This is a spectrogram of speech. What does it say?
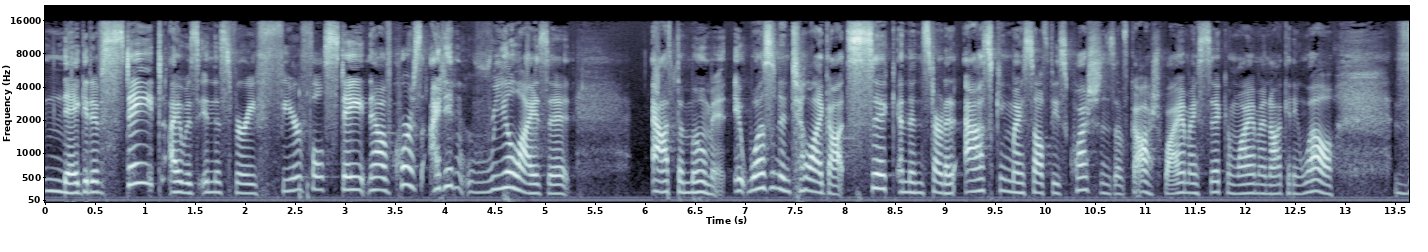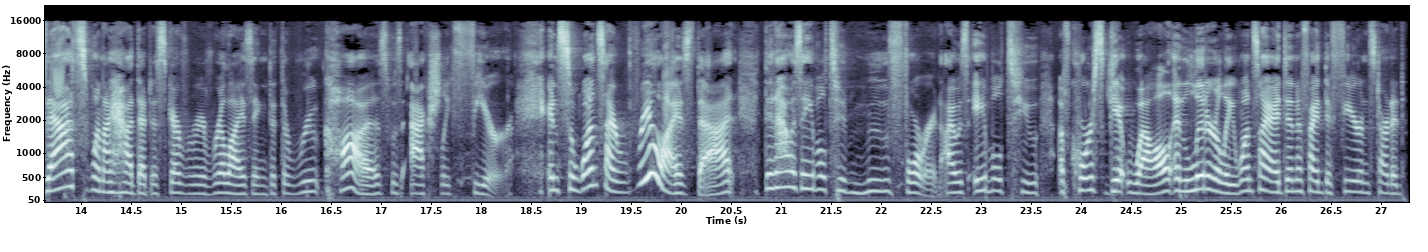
negative state. I was in this very fearful state. Now, of course, I didn't realize it at the moment. It wasn't until I got sick and then started asking myself these questions of, gosh, why am I sick and why am I not getting well? That's when I had that discovery of realizing that the root cause was actually fear. And so once I realized that, then I was able to move forward. I was able to, of course, get well. And literally, once I identified the fear and started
